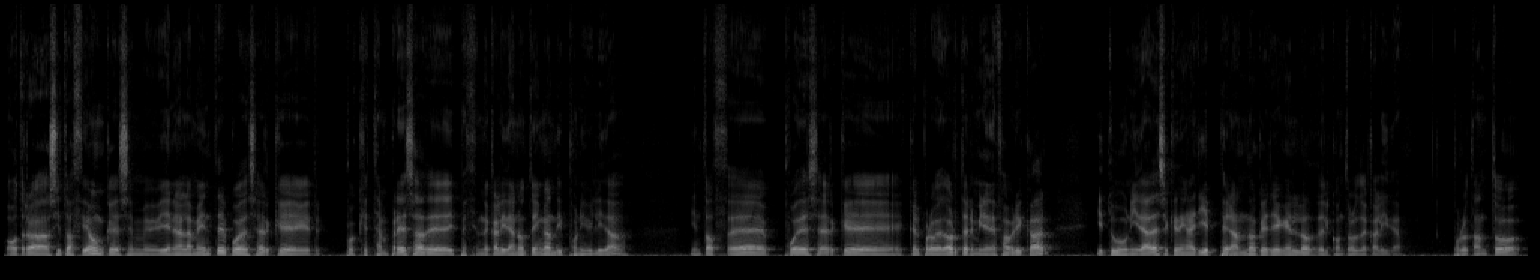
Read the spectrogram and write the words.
Otra situación que se me viene a la mente puede ser que pues que esta empresa de inspección de calidad no tengan disponibilidad. Entonces puede ser que, el proveedor termine de fabricar y tus unidades se queden allí esperando que lleguen los del control de calidad. Por lo tanto,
